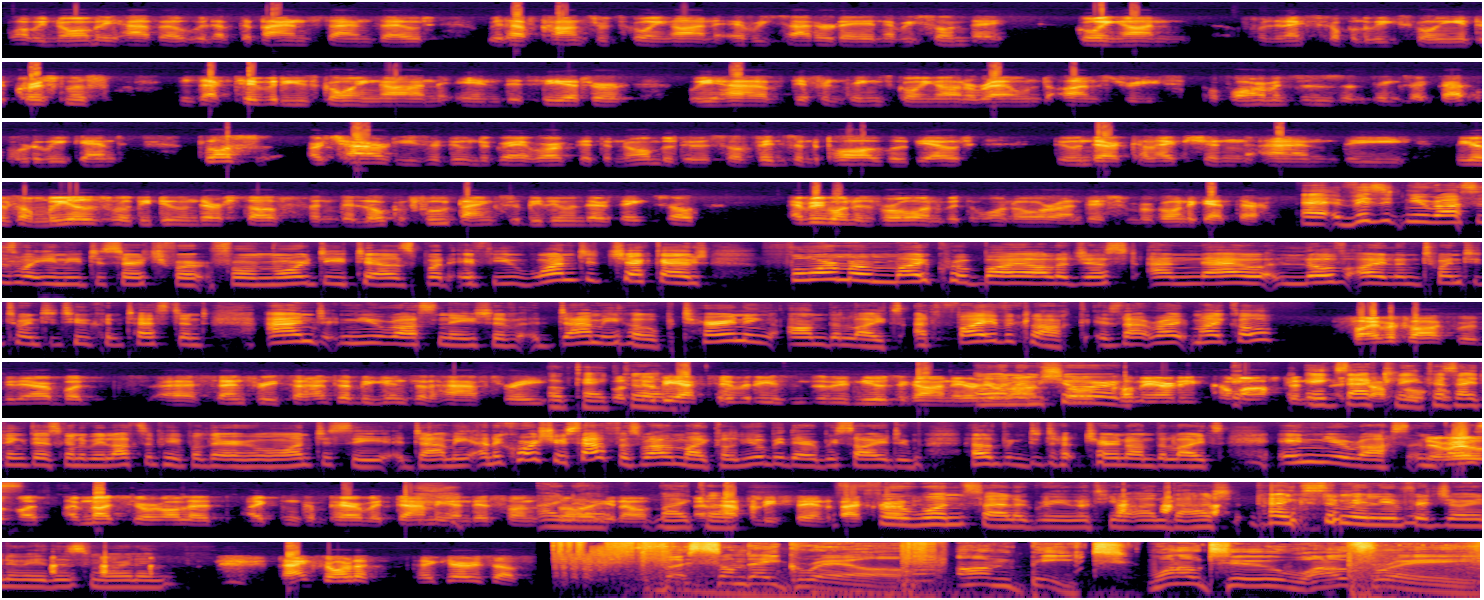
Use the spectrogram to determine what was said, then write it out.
what we normally have out. We'll have the bandstands out. We'll have concerts going on every Saturday and every Sunday going on for the next couple of weeks going into Christmas. There's activities going on in the theatre. We have different things going on around on street performances and things like that over the weekend. Plus, our charities are doing the great work that they normally do. So Vincent Paul will be out doing their collection, and the Meals on Wheels will be doing their stuff, and the local food banks will be doing their thing. So everyone is rowing with the one oar on this, and we're going to get there. Uh, Visit New Ross is what you need to search for for more details. But if you want to check out former microbiologist and now Love Island 2022 contestant and New Ross native Dami Hope turning on the lights at five o'clock, is that right, Michael? Five o'clock we'll be there, but uh, Sensory Santa begins at half three. Okay, but cool. there'll be activities and there'll be music on earlier Oh, and I'm sure- so come early, come often. Exactly, because I think there's going to be lots of people there who want to see Dami, and of course yourself as well, Michael. You'll be there beside him, helping to t- turn on the lights in New Ross. And There will, but I'm not sure all that I can compare with Dami on this one. I So know, you know, Michael. I'll happily stay in the background. for once, I'll agree with you on that. Thanks a million for joining me this morning. Thanks, Orla. Take care of yourself. The Sunday Grill on Beat 102 103.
